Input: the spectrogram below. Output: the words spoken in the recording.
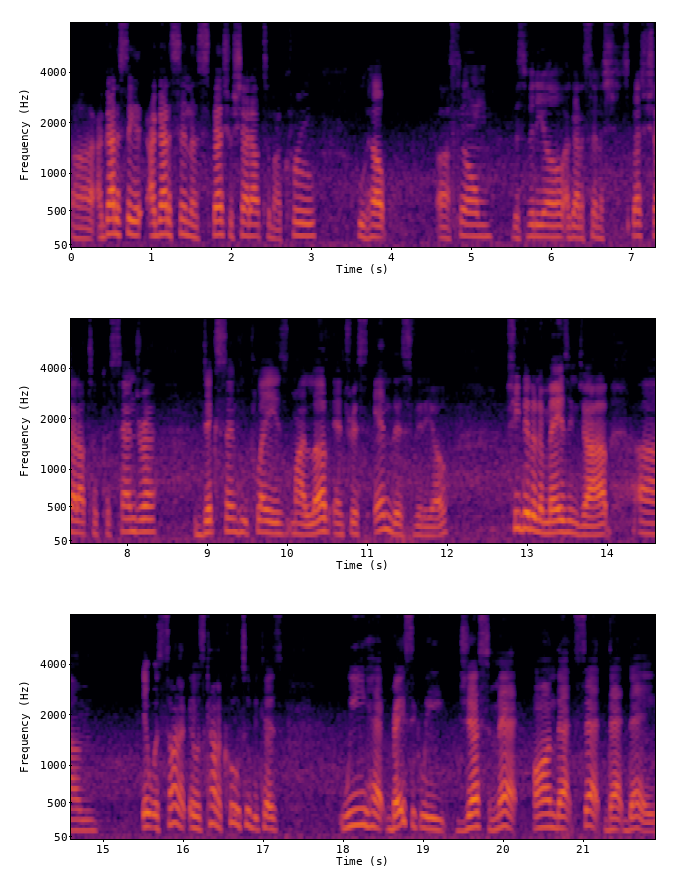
Uh, I gotta say, I gotta send a special shout out to my crew who helped uh, film this video. I gotta send a special shout out to Cassandra Dixon, who plays my love interest in this video. She did an amazing job. Um, it was kind of it was kind of cool too because we had basically just met on that set that day.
